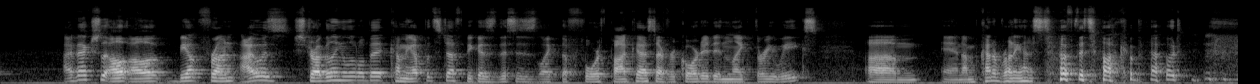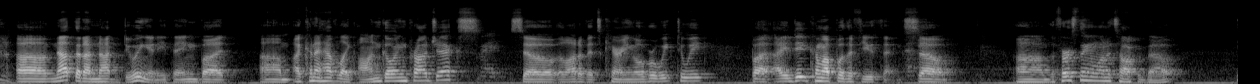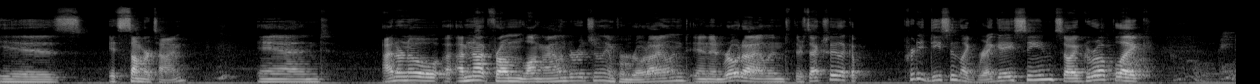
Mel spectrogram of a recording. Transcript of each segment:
I've actually, I'll, I'll be up front. I was struggling a little bit coming up with stuff because this is like the fourth podcast I've recorded in like three weeks. Um, and I'm kind of running out of stuff to talk about. um, not that I'm not doing anything, but um, I kind of have like ongoing projects. Right. So, a lot of it's carrying over week to week. But I did come up with a few things. So, um, the first thing I want to talk about is it's summertime, and I don't know. I'm not from Long Island originally. I'm from Rhode Island, and in Rhode Island, there's actually like a pretty decent like reggae scene. So I grew up like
